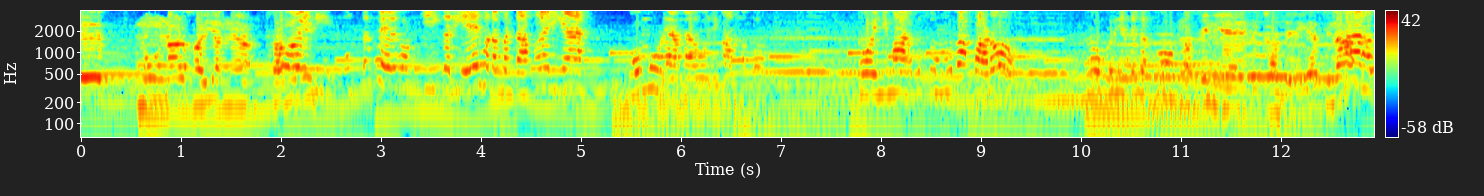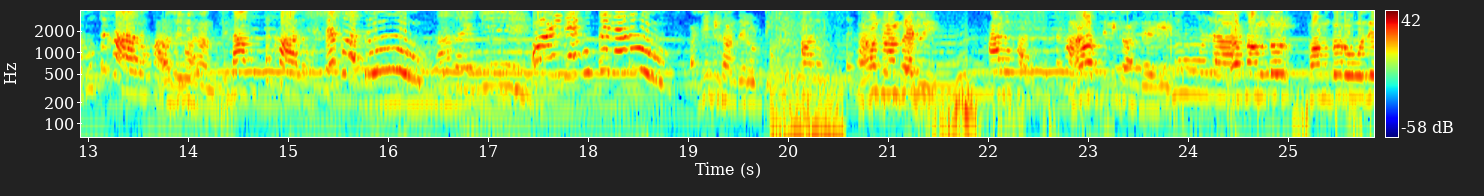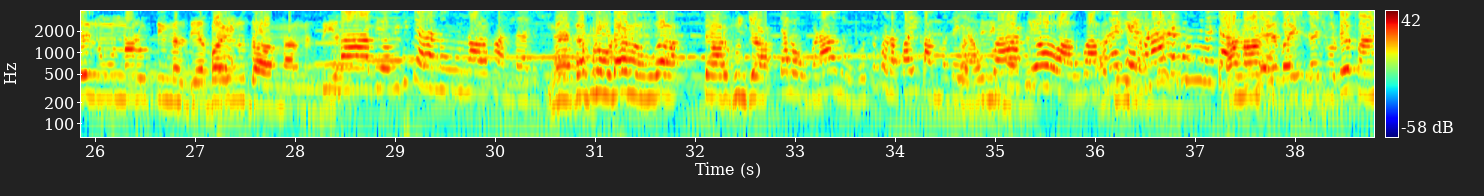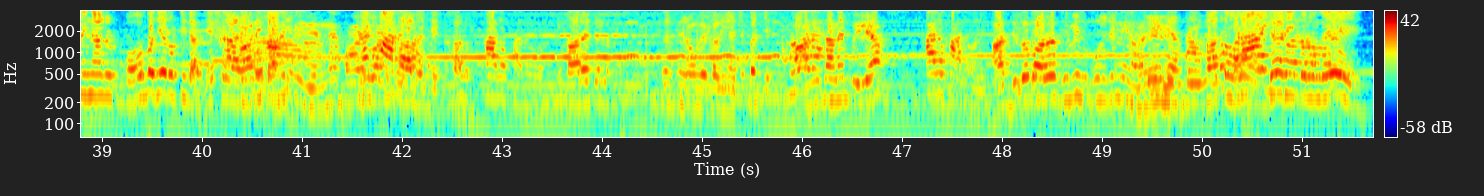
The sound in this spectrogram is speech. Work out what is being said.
ਨੂਨ ਨਾਲ ਖਾਈ ਜਾਂਦੇ ਆ ਸਾਨੂੰ ਕੋਈ ਵੀ ਨਹੀਂ। ਪੁੱਤ ਫੇਰ ਹੁਣ ਕੀ ਕਰੀਏ? ਤੁਹਾਡਾ ਵੱਡਾ ਭਾਈ ਆ ਉਹ ਮੁੜਿਆ ਨਾ ਰੋਜ਼ ਕੰਮ ਤੋਂ ਕੋਈ ਨਹੀਂ ਮਾਲਕ ਸੁਣੂਗਾ ਪੜੋ ਨੌਕਰੀਆਂ ਤੇ ਲੱਗੋਗੇ ਅਸੀਂ ਨਹੀਂ ਇਹ ਤੇ ਖਾਂਦੇ ਹੈਗੇ ਅਸੀਂ ਨਾ ਖਾ ਲਓ ਪੁੱਤ ਖਾ ਲਓ ਖਾ ਲਓ। ਅਸੀਂ ਨਹੀਂ ਖਾਂਦੇ। ਨਾ ਪੁੱਤ ਖਾ ਲਓ। ਦੇਖੋ ਤੂੰ ਹਾਂ ਤਾਈ ਜੀ। ਪਾਣੀ ਦੇ ਪੁੱਤ ਇਹਨਾਂ ਨੂੰ। ਅਸੀਂ ਨਹੀਂ ਖਾਂਦੇ ਰੋਟੀ। ਖਾ ਲਓ ਪੁੱਤ ਨਾ ਖਾ ਅਸੀਂ ਖਾਂਦੇ। ਖਾਂਦੇ ਨਹੀਂ। ਖਾ ਲਓ ਖਾ ਲਓ ਪੁੱਤ ਖਾ ਨਾ ਲਓ ਅਸੀਂ ਨਹੀਂ ਖਾਂਦੇ ਹੈਗੇ ਲਾ ਨਾ ਸਾਨੂੰ ਤਾਂ ਕੇ। ਸਾਨੂੰ ਤਾਂ ਰੋਜ਼ ਇਹ ਨੂਨ ਨਾਲ ਰੋਟੀ ਮਿਲਦੀ ਆ ਬਾਈ ਨੂੰ ਦਾਲ ਨਾਲ ਮਿਲਦੀ ਆ ਨਾ ਵੀ ਉਹ ਵੀ ਵਿਚਾਰਾ ਨੂਨ ਨਾਲ ਖਾਂਦਾ ਵੀ ਮੈਂ ਤਾਂ ਪਰੌਂਠਾ ਖਾਊਂਗਾ ਚਾਰ ਖੁੰਜਾ ਚਲੋ ਬਣਾ ਦੂੰ ਪੁੱਤ ਤੁਹਾਡਾ ਭਾਈ ਕੰਮ ਤੇ ਅਸੀਂ ਨਹੀਂ ਜਾਊਗਾ ਖਾਂਦੇ। ਕਿਉਂ ਆਊਗਾ ਆਪਣੇ ਅਸੀਂ ਫੇਰ ਬਣਾ ਖਾਂਦੇ। ਦਿਆ ਕਰੂੰਗੀ ਮੈਂ ਨਾ, ਚਾਹ ਨਾ, ਇਹ ਬਾਈ ਲੈ ਛੋਟੇ ਪਾਣੀ ਨਾਲ ਬਹੁਤ ਵਧੀਆ ਰੋਟੀ ਲੱਗਦੀ ਹੈ ਕਰਾਰੀ ਪਾਣੀ ਪੀ ਲੈਣੇ ਪਾਣੀ ਖਾ ਖਾ ਲਊਂ। ਲਓ ਤੇ ਖਾ ਲਓ ਖਾ ਲਓ ਖਾ ਲਓ ਰੋਟੀ। ਸਾਰੇ ਦਿਨ ਫਿਰ ਫਿਰੋਂਗੇ ਗਲੀਆਂ 'ਚ ਭੱਜੇ ਪਾਣੀ ਸਾਨੇ ਪੀ ਲਿਆ ਖਾ ਲਓ ਖਾ ਲਓ ਅੱਜ ਤੋਂ ਬਾਅਦ ਅਸੀਂ ਵੀ ਸਕੂਲ 'ਚ ਨਹੀਂ ਆਉਂਦੇ ਹੈਗੇ। ਦਿਹਾੜੀ। ਕਰੋਗੇ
